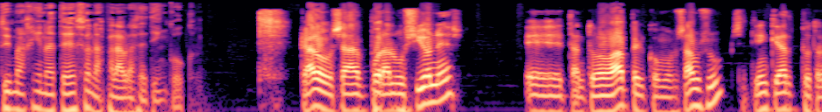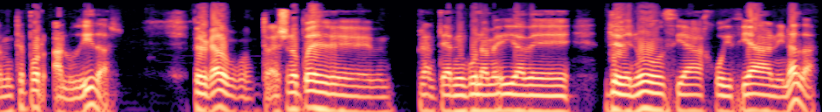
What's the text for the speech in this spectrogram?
Tú imagínate eso en las palabras de Tim Cook. Claro, o sea, por alusiones, eh, tanto Apple como Samsung se tienen que dar totalmente por aludidas. Pero claro, contra eso no puedes eh, plantear ninguna medida de, de denuncia judicial ni nada.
